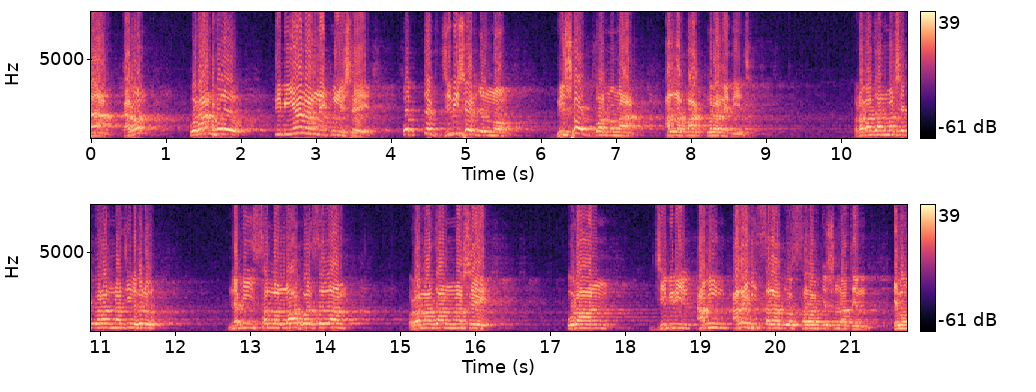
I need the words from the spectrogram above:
না, কারণ কোরআন হলো তিবিয়ান আল্লিকুলিশে প্রত্যেক জিনিসের জন্য বিশদ বর্ণনা আল্লাহ পাক কোরআনে দিয়েছে। রমাজান মাসে কোরআন নাজিল হলো। নবী সাল্লাম রমাজান মাসে কোরআন জিবরিল আমিন আলহি সালাতামকে শোনাতেন এবং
